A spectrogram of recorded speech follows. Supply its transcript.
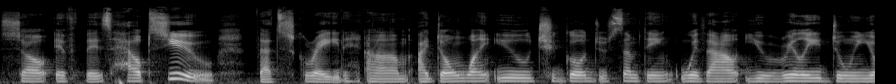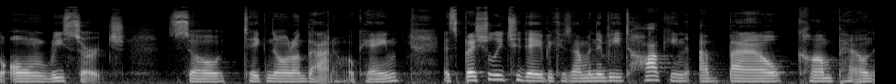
So, if this helps you, that's great. Um, I don't want you to go do something without you really doing your own research. So take note on that, okay? Especially today because I'm going to be talking about compound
